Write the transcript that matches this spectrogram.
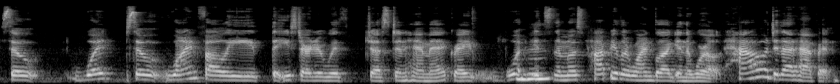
So what? So wine folly that you started with Justin Hammack, right? What? Mm-hmm. It's the most popular wine blog in the world. How did that happen?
